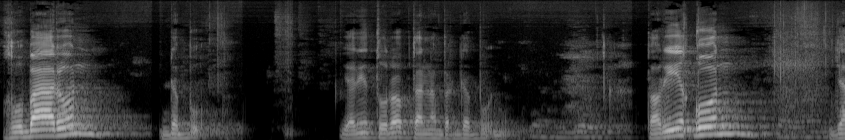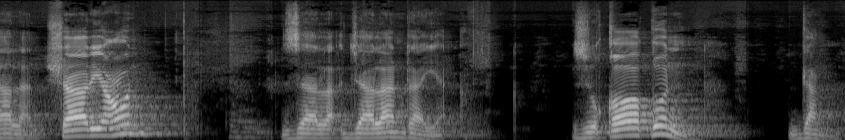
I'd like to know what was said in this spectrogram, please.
Ghubarun debu. Yani turab tanah berdebu tariqun jalan. Syari'un jalan raya. Zuqaqun gang.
